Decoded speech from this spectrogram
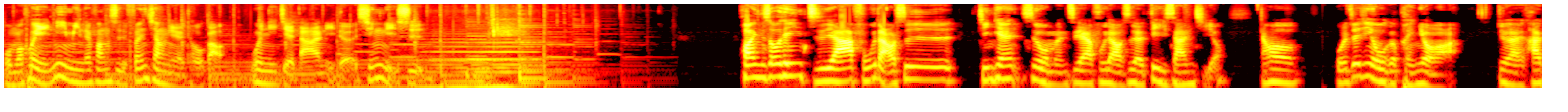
我们会以匿名的方式分享你的投稿，为你解答你的心理事。欢迎收听职涯辅导师，今天是我们职涯辅导师的第三集哦。然后我最近有个朋友啊，就来他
